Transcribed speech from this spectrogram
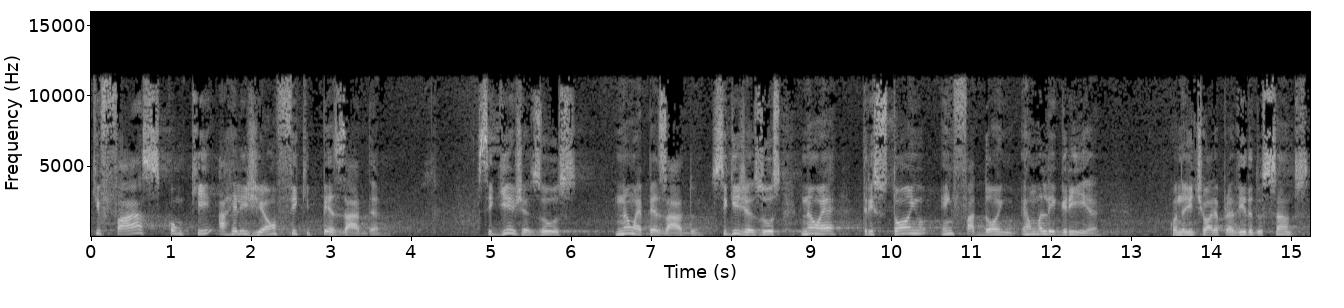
que faz com que a religião fique pesada. Seguir Jesus não é pesado, seguir Jesus não é tristonho, enfadonho, é uma alegria. Quando a gente olha para a vida dos santos,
